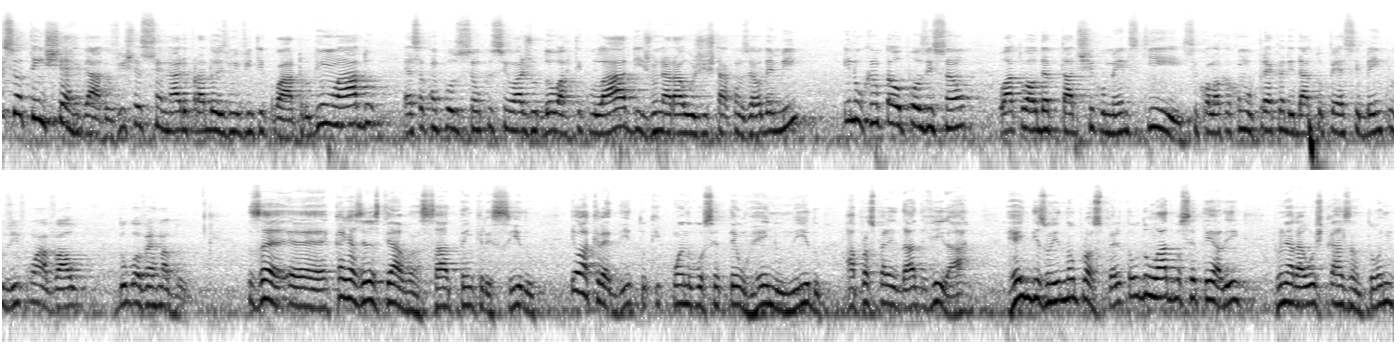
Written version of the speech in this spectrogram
que o senhor tem enxergado, visto esse cenário para 2024? De um lado, essa composição que o senhor ajudou a articular, de Júnior Araújo estar com Zé Aldemir, e no campo da oposição, o atual deputado Chico Mendes, que se coloca como pré-candidato do PSB, inclusive com aval do governador. Zé, é, Cajazeiras tem avançado, tem crescido. Eu acredito que quando você tem um Reino Unido, a prosperidade virá. Reino desunido não prospera. Então, de um lado, você tem ali Júnior Araújo Carlos Antônio,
